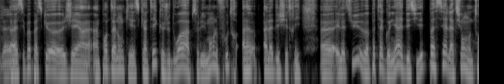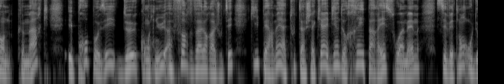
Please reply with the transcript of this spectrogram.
bah euh, c'est pas parce que euh, j'ai un, pantalon qui est esquinté que je dois absolument le foutre à la, déchetterie. Euh, et là-dessus, euh, Patagonia a décidé de passer à l'action en tant que marque et proposer de contenu à forte valeur ajoutée qui permet à tout un chacun eh bien, de réparer soi-même ses vêtements ou de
